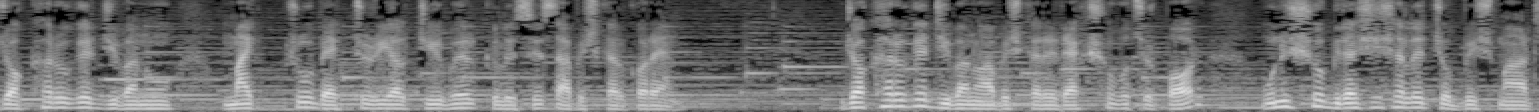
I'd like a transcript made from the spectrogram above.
যক্ষা রোগের জীবাণু মাইক্রোব্যাকটেরিয়াল টিউবারকুলোসিস আবিষ্কার করেন। যক্ষা রোগের জীবাণু আবিষ্কারের একশো বছর পর উনিশশো বিরাশি সালের চব্বিশ মার্চ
